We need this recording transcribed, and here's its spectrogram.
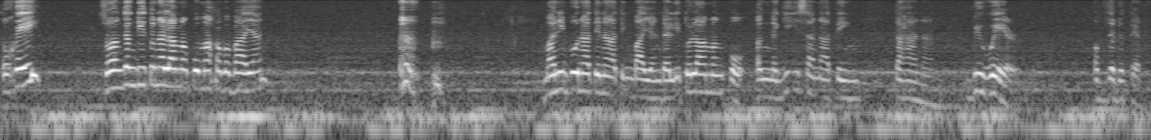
Okay? So hanggang dito na lamang po mga kababayan. Malin po natin ang ating bayan dahil ito lamang po ang nag-iisa nating tahanan. Beware of the Duterte.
